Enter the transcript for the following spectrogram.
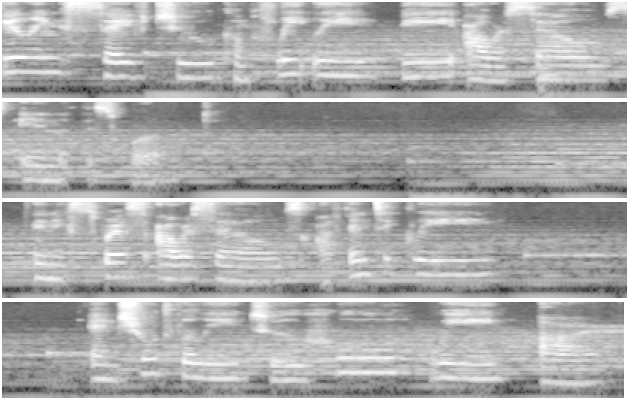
feeling safe to completely be ourselves in this world and express ourselves authentically and truthfully to who we are.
